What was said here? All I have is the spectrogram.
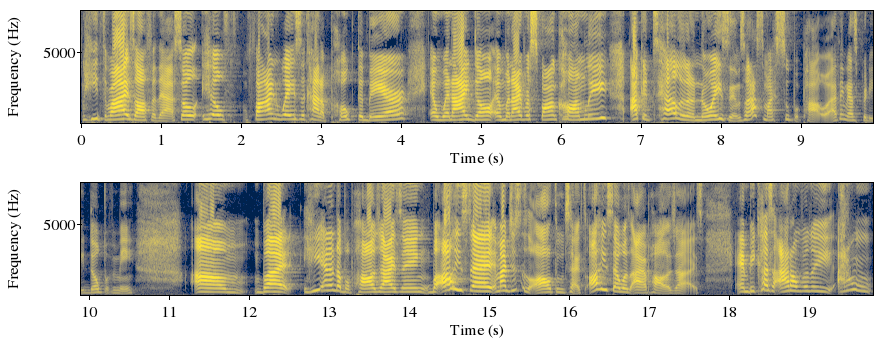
he thrives off of that. So he'll find ways to kind of poke the bear. And when I don't, and when I respond calmly, I could tell it annoys him. So that's my superpower. I think that's pretty dope of me. Um, but he ended up apologizing. But all he said, and my just is all through text. All he said was, "I apologize." And because I don't really, I don't,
